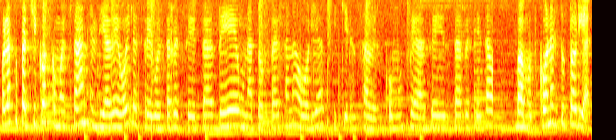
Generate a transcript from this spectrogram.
Hola super chicos, ¿cómo están? El día de hoy les traigo esta receta de una torta de zanahoria. Si quieren saber cómo se hace esta receta, vamos con el tutorial.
